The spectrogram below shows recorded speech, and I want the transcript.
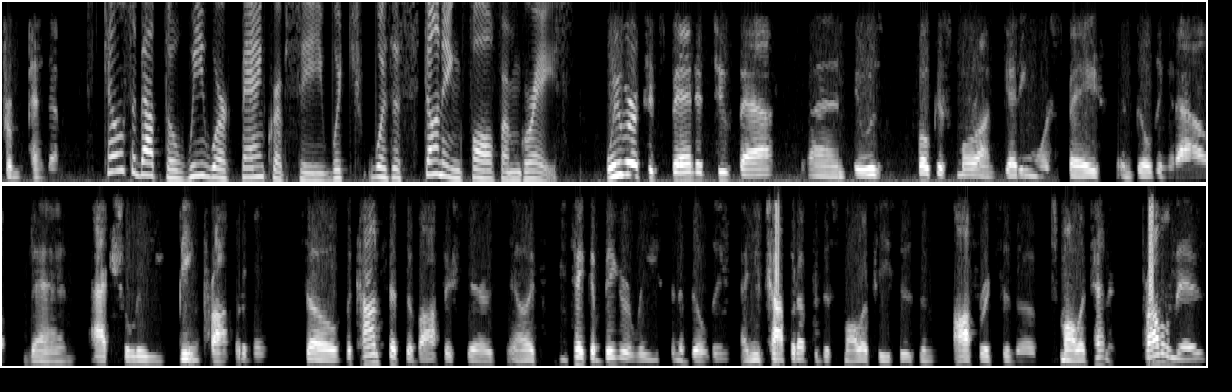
from the pandemic. Tell us about the WeWork bankruptcy, which was a stunning fall from grace. WeWork expanded too fast, and it was focused more on getting more space and building it out than actually being profitable. So the concept of office shares, you know, it's you take a bigger lease in a building and you chop it up into smaller pieces and offer it to the smaller tenants Problem is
